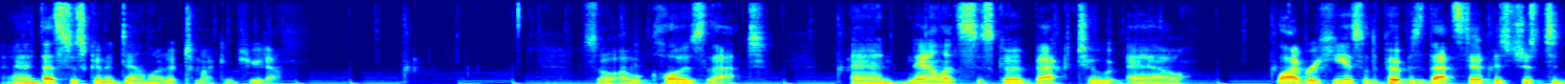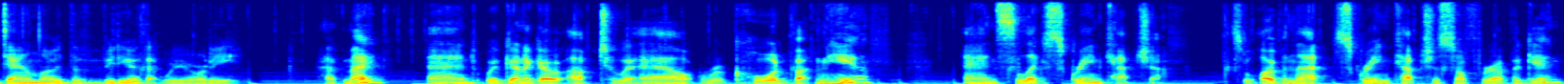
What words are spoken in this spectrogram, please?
And that's just going to download it to my computer. So I will close that. And now let's just go back to our library here. So the purpose of that step is just to download the video that we already have made. And we're going to go up to our record button here and select screen capture. So we'll open that screen capture software up again.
